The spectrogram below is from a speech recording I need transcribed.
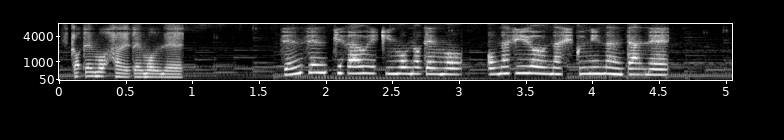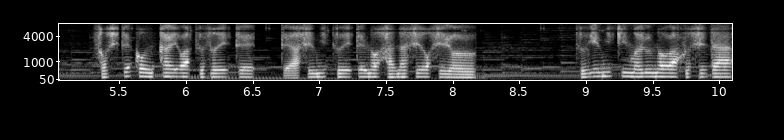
人でもハエでもね。全然違う生き物でも、同じような仕組みなんだね。そして今回は続いて、手足についての話をしよう。次に決まるのは節だ。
